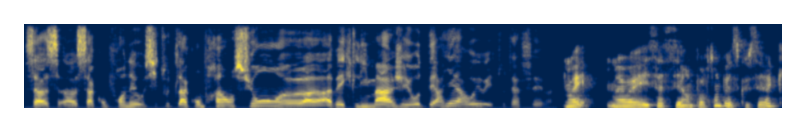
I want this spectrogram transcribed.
ça, comprenait aussi toute la compréhension avec l'image et autres derrière. Oui, oui, tout à fait. Ouais, ouais, et ça c'est important parce que c'est vrai que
